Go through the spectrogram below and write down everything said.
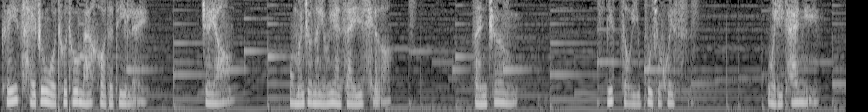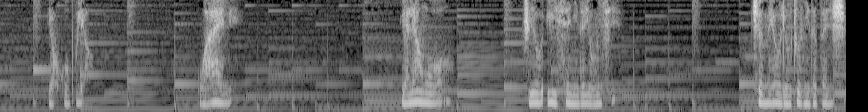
可以踩中我偷偷埋好的地雷，这样我们就能永远在一起了。反正你走一步就会死，我离开你也活不了。我爱你，原谅我，只有遇见你的勇气，却没有留住你的本事。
